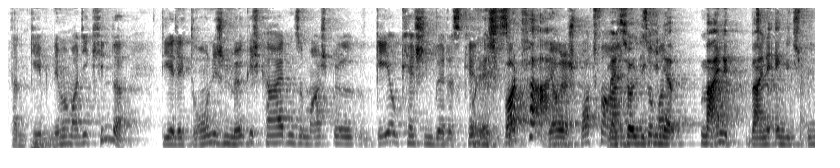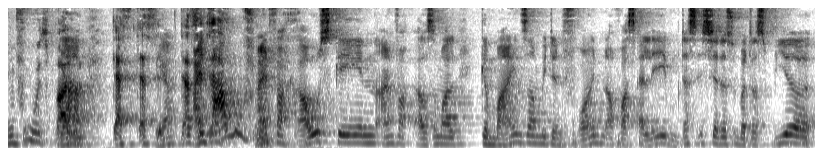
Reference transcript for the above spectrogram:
dann geben, nehmen wir mal die Kinder. Die elektronischen Möglichkeiten, zum Beispiel Geocaching, wer das kennt. Oder Sportverein. Ja, oder Sportverein. Man soll die Kinder, meine, meine Enkel spielen Fußball, Ja. das, das, ja, das einfach, Laufen. einfach rausgehen, einfach also mal gemeinsam mit den Freunden auch was erleben. Das ist ja das, über das wir,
